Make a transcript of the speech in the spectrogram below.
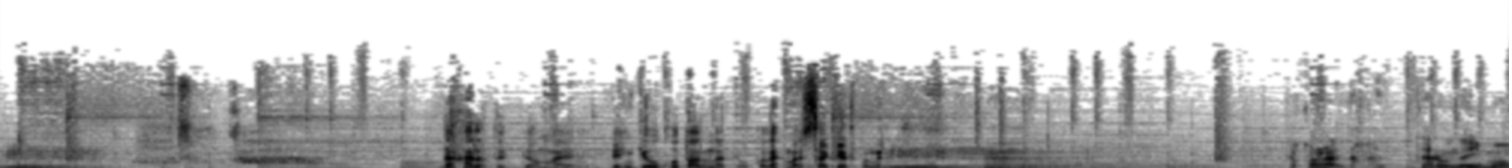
うん。ああそうか。だからといってお前勉強を怠るなって怒られましたけどうね。うん。ん。だからだろうな今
